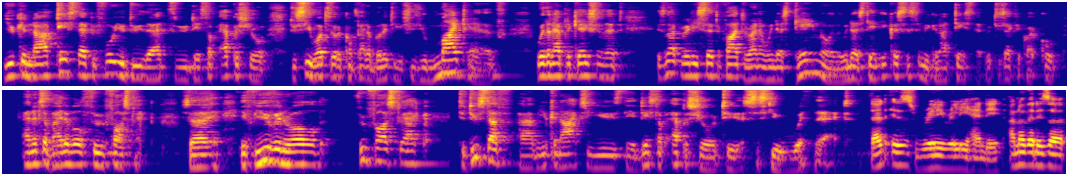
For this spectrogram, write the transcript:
you can now test that before you do that through Desktop App Assure to see what sort of compatibility issues you might have with an application that is not really certified to run in Windows 10 or in the Windows 10 ecosystem. You can now test that, which is actually quite cool. And it's available through Fast Track. So if you've enrolled through Fast Track to do stuff, um, you can actually use the Desktop App Assure to assist you with that. That is really, really handy. I know that is a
